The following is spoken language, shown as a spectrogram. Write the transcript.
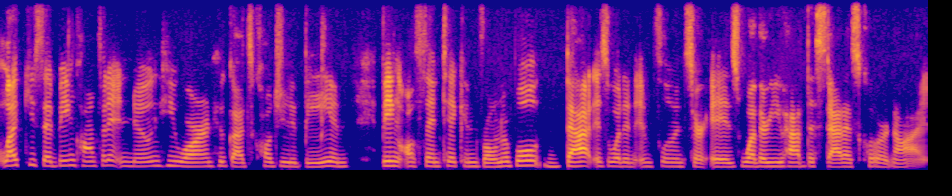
like you said being confident and knowing who you are and who god's called you to be and being authentic and vulnerable that is what an influencer is whether you have the status quo or not.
